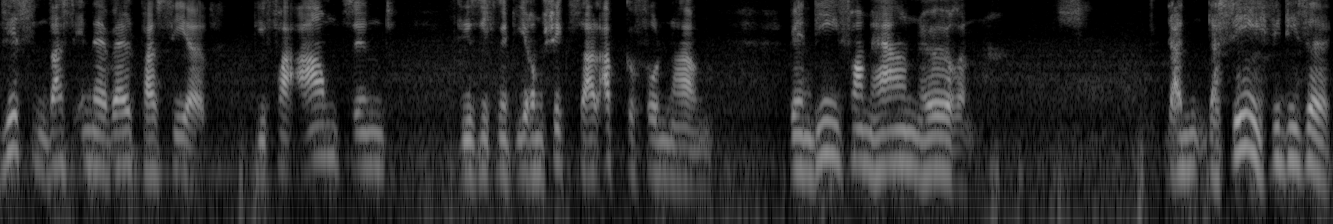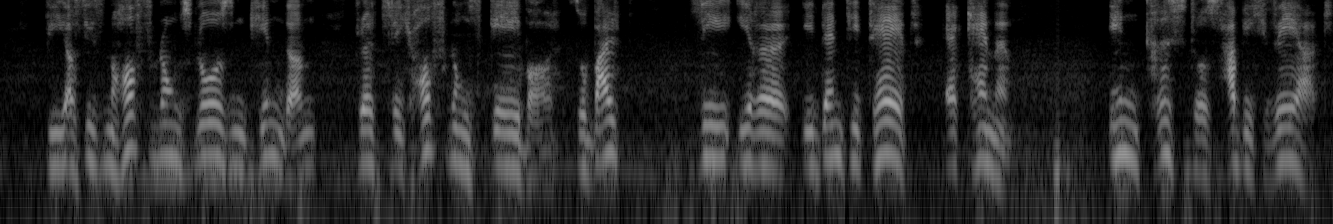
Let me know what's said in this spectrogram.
wissen, was in der Welt passiert, die verarmt sind, die sich mit ihrem Schicksal abgefunden haben, wenn die vom Herrn hören, dann das sehe ich, wie diese, wie aus diesen hoffnungslosen Kindern plötzlich Hoffnungsgeber, sobald sie ihre Identität erkennen. In Christus habe ich Wert.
